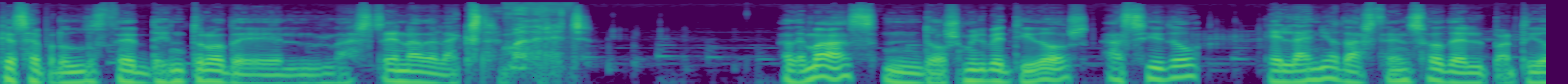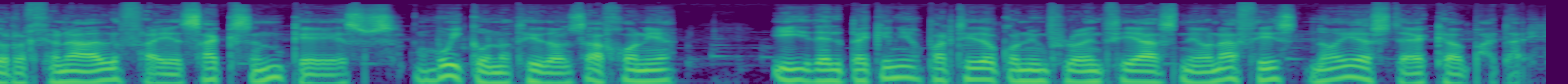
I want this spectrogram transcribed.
que se produce dentro de la escena de la extrema derecha. Además, 2022 ha sido el año de ascenso del partido regional Freie Sachsen, que es muy conocido en Sajonia y del pequeño partido con influencias neonazis Neue Stärke Partei.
